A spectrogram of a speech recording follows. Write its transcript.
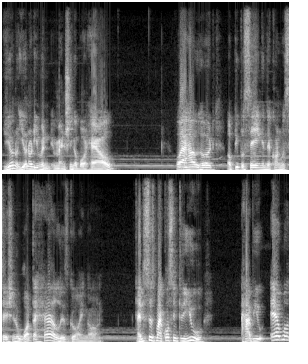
You know you're not even mentioning about hell. Well i have heard of people saying in the conversation what the hell is going on? And this is my question to you. Have you ever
